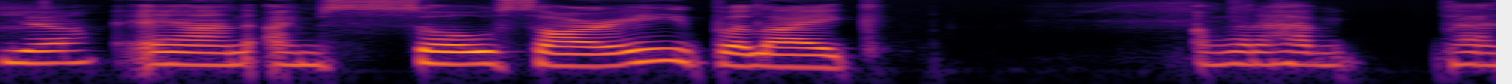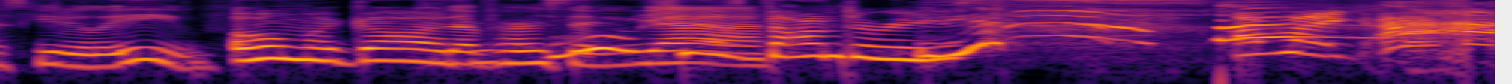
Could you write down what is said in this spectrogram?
Yeah. and I'm so sorry, but like, I'm gonna have to ask you to leave. Oh my god. that person, Woo, She yeah. has boundaries. I'm like, ah!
